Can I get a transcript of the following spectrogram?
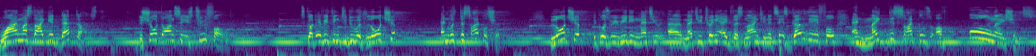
Why must I get baptized? The short answer is twofold. It's got everything to do with lordship and with discipleship. Lordship, because we read in Matthew, uh, Matthew 28, verse 19, it says, Go therefore and make disciples of all nations,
